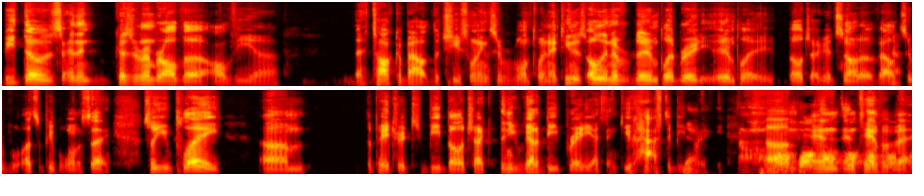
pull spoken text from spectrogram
beat those, and then because remember all the all the uh, the talk about the Chiefs winning the Super Bowl in 2019 is oh they never they didn't play Brady, they didn't play Belichick. It's not a valid Yeah. Super Bowl. That's what people want to say. So you play um, the Patriots, you beat Belichick, then you've got to beat Brady. I think you have to beat Yeah. Brady. um, and- and Tampa Bay.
